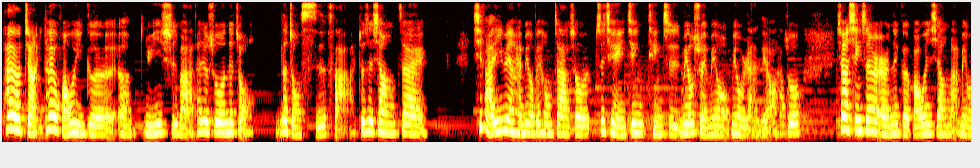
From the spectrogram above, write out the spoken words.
他有讲，他有访问一个呃女医师吧，他就说那种那种死法，就是像在西法医院还没有被轰炸的时候，之前已经停止没有水、没有没有燃料。他说像新生儿那个保温箱嘛，没有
